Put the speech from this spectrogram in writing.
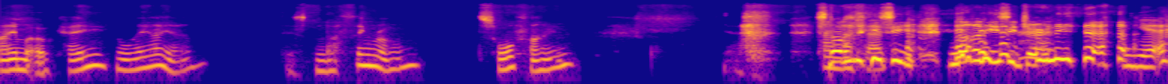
i'm okay the way i am. There's nothing wrong. It's all fine. Yeah. It's not an that. easy not an easy journey. Yeah. Yeah.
